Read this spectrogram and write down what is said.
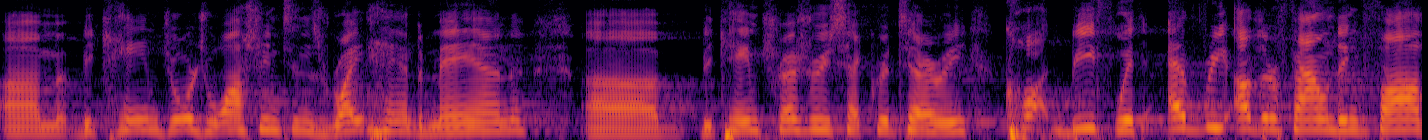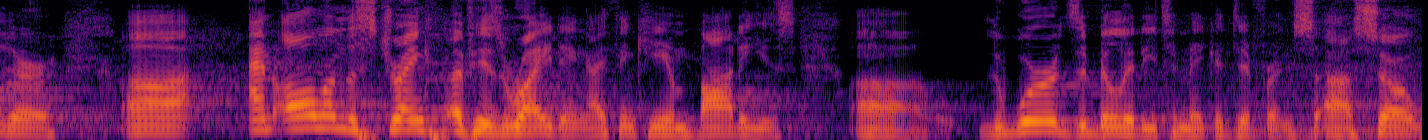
um, became George Washington's right hand man, uh, became Treasury Secretary, caught beef with every other founding father. And all on the strength of his writing. I think he embodies uh, the word's ability to make a difference. Uh, so,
